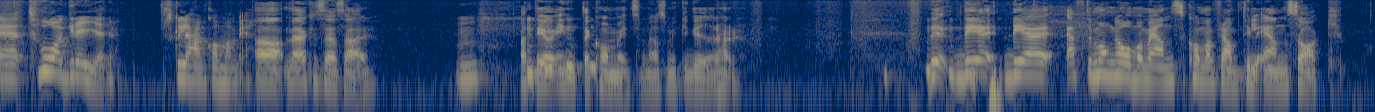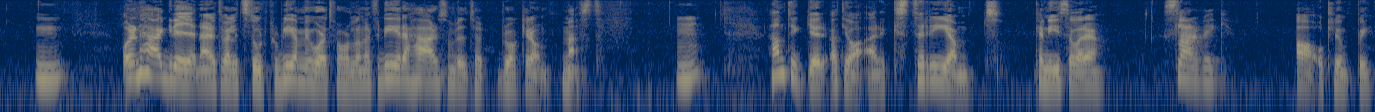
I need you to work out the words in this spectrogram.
Eh, två grejer skulle han komma med. Ja, men jag kan säga så här. Mm. Att det har inte kommit med så mycket grejer här. Det, det, det, efter många om och men så kom man fram till en sak. Mm. Och den här grejen är ett väldigt stort problem i vårt förhållande för det är det här som vi typ bråkar om mest. Mm. Han tycker att jag är extremt, kan du gissa vad det är? Slarvig. Ja, och klumpig.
